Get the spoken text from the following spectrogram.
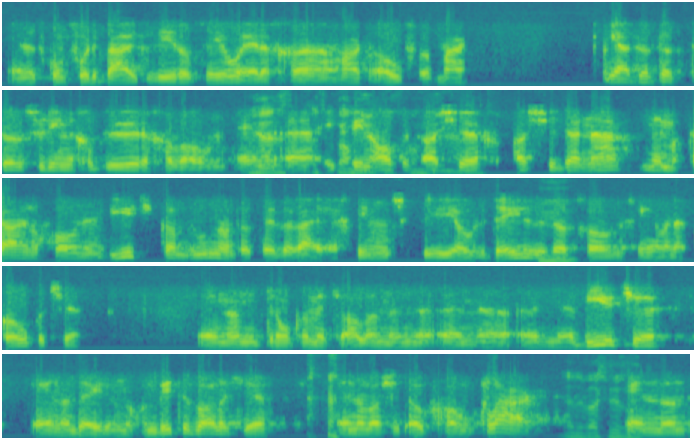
En dat komt voor de buitenwereld heel erg eh, hard over. Maar ja, dat, dat, dat soort dingen gebeuren gewoon. En Ja, eh, ik vind altijd als je, als je daarna met elkaar nog gewoon een biertje kan doen, want dat hebben wij echt in onze periode deden we dat gewoon. Dan gingen we naar Kopertje. En dan dronken we met z'n allen een, een, een, een biertje. En dan deden we nog een bitterballetje. en dan was het ook gewoon klaar. En dan was En dan,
